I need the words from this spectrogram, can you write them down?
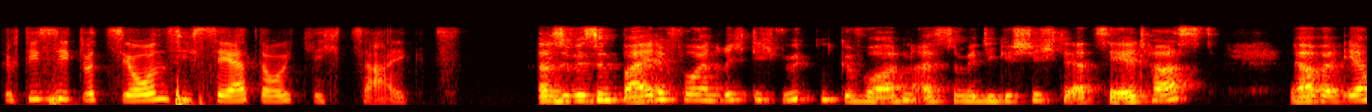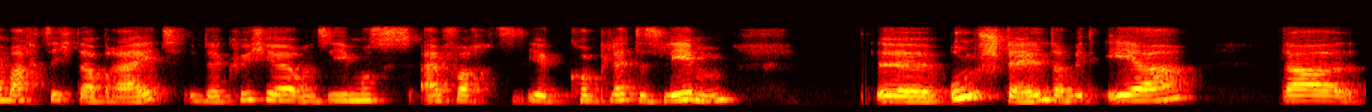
durch diese Situation sich sehr deutlich zeigt. Also wir sind beide vorhin richtig wütend geworden, als du mir die Geschichte erzählt hast ja, weil er macht sich da breit in der Küche und sie muss einfach ihr komplettes Leben äh, umstellen, damit er da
